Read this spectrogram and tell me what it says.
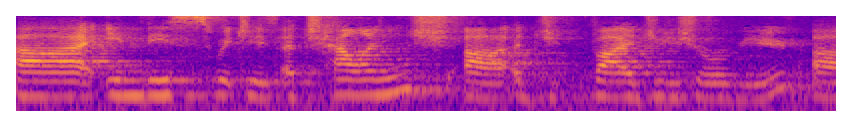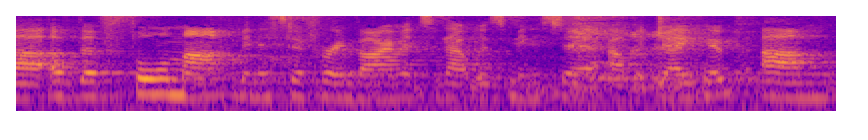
Uh, in this, which is a challenge uh, via judicial review uh, of the former Minister for Environment, so that was Minister Albert Jacob, um,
